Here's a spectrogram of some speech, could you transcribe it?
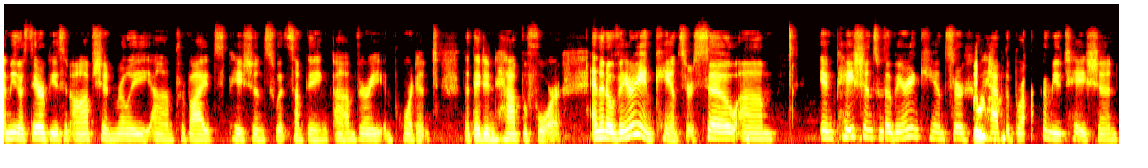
immunotherapy as an option really um, provides patients with something um, very important that they didn't have before. And then ovarian cancer. So um, in patients with ovarian cancer who have the BRCA mutation,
